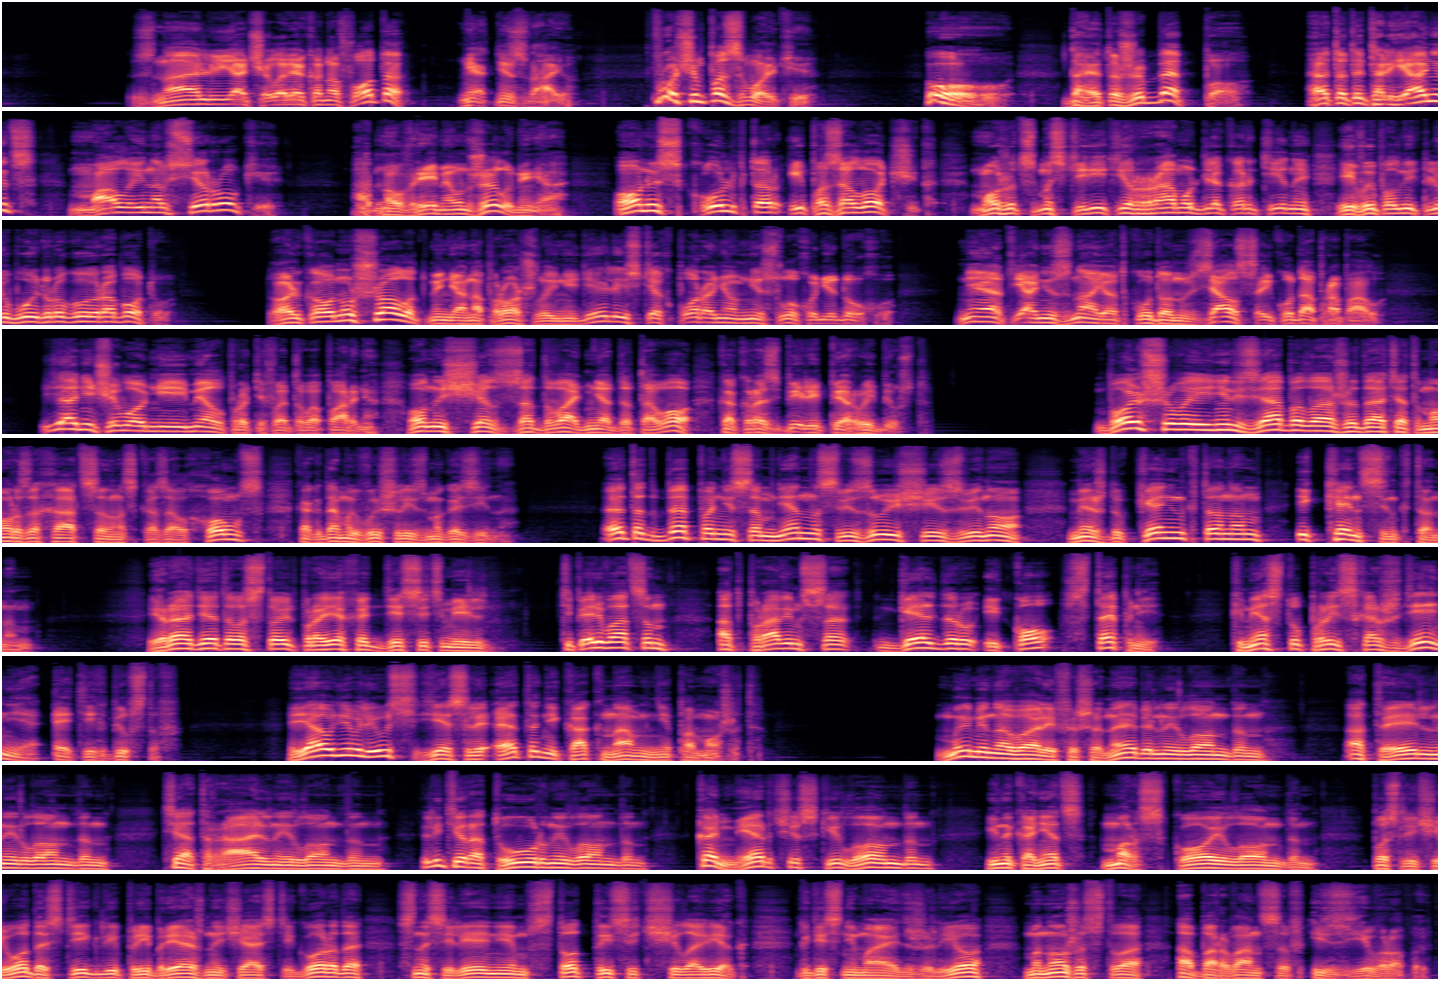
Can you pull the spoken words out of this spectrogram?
Знаю ли я человека на фото? Нет, не знаю. Впрочем, позвольте. О, да это же Беппо. Этот итальянец малый на все руки. Одно время он жил у меня — он и скульптор, и позолотчик, может смастерить и раму для картины, и выполнить любую другую работу. Только он ушел от меня на прошлой неделе, и с тех пор о нем ни слуху, ни духу. Нет, я не знаю, откуда он взялся и куда пропал. Я ничего не имел против этого парня. Он исчез за два дня до того, как разбили первый бюст. «Большего и нельзя было ожидать от Морза Хадсона», — сказал Холмс, когда мы вышли из магазина. Этот Беппа, несомненно, связующее звено между Кеннингтоном и Кенсингтоном. И ради этого стоит проехать 10 миль. Теперь, Ватсон, отправимся к Гельдеру и Ко в Степни, к месту происхождения этих бюстов. Я удивлюсь, если это никак нам не поможет. Мы миновали фешенебельный Лондон, отельный Лондон, театральный Лондон, литературный Лондон — коммерческий Лондон и, наконец, морской Лондон, после чего достигли прибрежной части города с населением в 100 тысяч человек, где снимает жилье множество оборванцев из Европы.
